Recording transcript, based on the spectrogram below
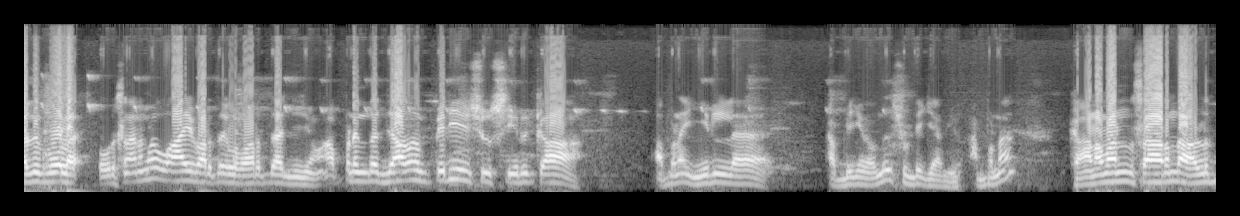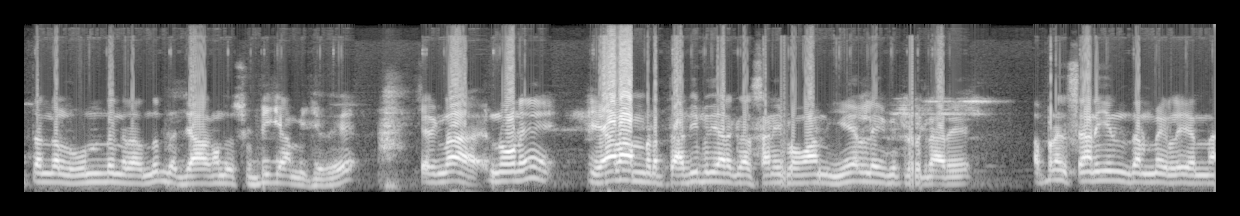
அது போல் ஒரு சில நேரங்கள் வாய் வார்த்தைகள் வரத்தான் செய்யும். அப்படி இந்த ஜாதகம் பெரிய இஷ்யூஸ் இருக்கா? அப்படின்னா இல்லை. அப்படிங்கிறத வந்து சுட்டி அப்படின்னா கணவன் சார்ந்த அழுத்தங்கள் உண்டுங்கிறத வந்து இந்த ஜாகம் வந்து சுட்டி காமிக்குது சரிங்களா? இன்னொன்று ஏழாம் இடத்து அதிபதியாக இருக்கிற சனி பகவான் ஏழில் விட்டுருக்கிறாரு அப்புறம் சனியின் தன்மைகள் என்ன?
